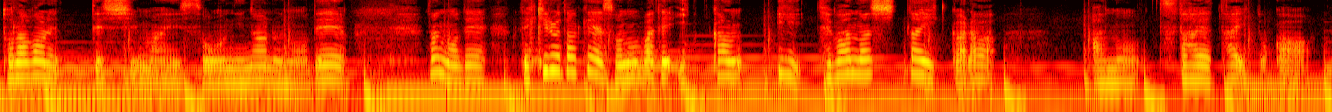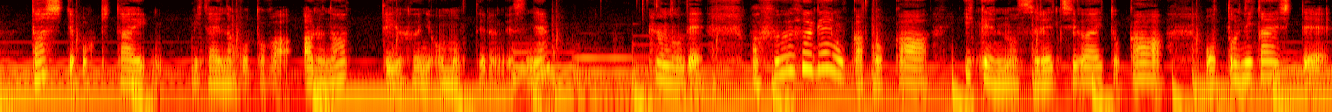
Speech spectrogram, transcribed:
とらわれてしまいそうになるのでなのでできるだけその場で一貫い手放したいからあの伝えたいとか出しておきたいみたいなことがあるなっていうふうに思ってるんですね。なので、まあ、夫婦喧嘩とか意見のすれ違いとか夫に対して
